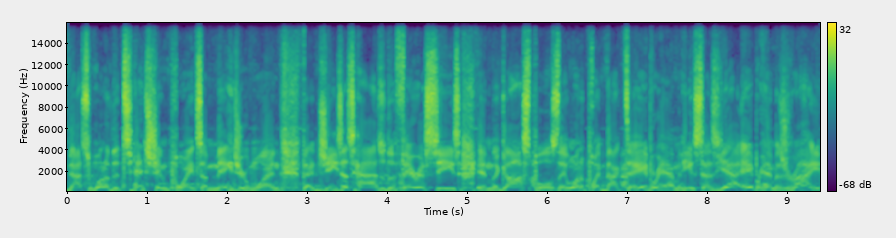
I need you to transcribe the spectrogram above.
That's one of the tension points, a major one, that Jesus has with the Pharisees in the Gospels. They want to point back to Abraham, and he says, Yeah, Abraham is right,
